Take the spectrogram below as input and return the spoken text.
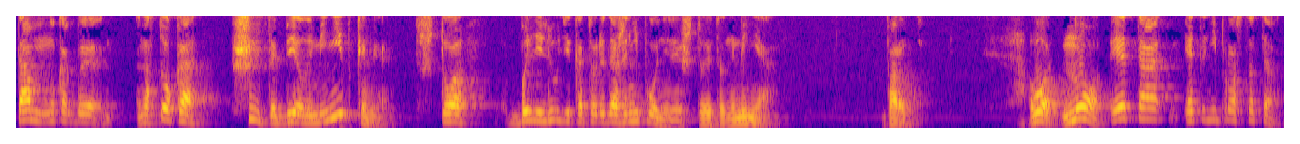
там, ну, как бы настолько шито белыми нитками, что были люди, которые даже не поняли, что это на меня пародия. Вот. Но это, это не просто так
